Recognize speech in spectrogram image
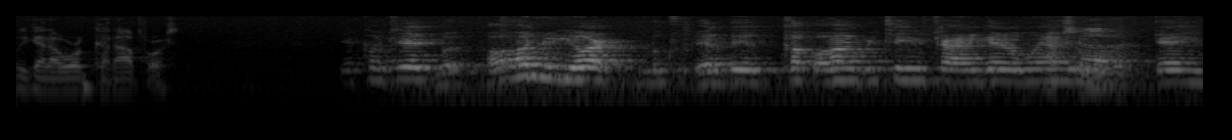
we got our work cut out for us. Yeah, Coach Ed, but on New York, it'll be a couple hungry teams trying to get a win. Absolutely. Uh, Daniel,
